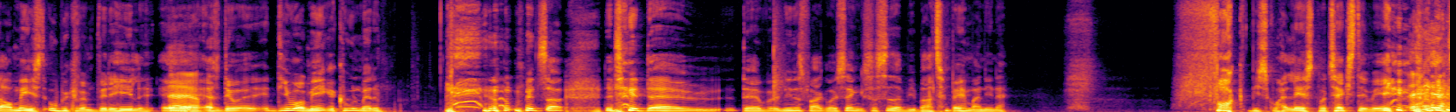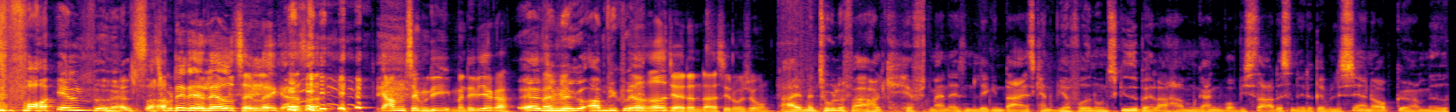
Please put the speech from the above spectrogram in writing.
der var mest ubekvemt ved det hele. Ja, ja. Øh, altså, det var, de var mega cool med det. Men så, det, det, da, da Ninas far går i seng, så sidder vi bare tilbage med Nina. Fuck, vi skulle have læst på tekst-tv. For helvede, altså. Skulle det, det er lavet til, ikke? Altså, gammel teknologi, men det virker. Ja, det virker, om vi Det kunne, har reddet jer i den der situation. Ej, men Tullefar, hold kæft, mand, er sådan legendarisk. Han, vi har fået nogle skideballer af ham en gang, hvor vi startede sådan et rivaliserende opgør med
